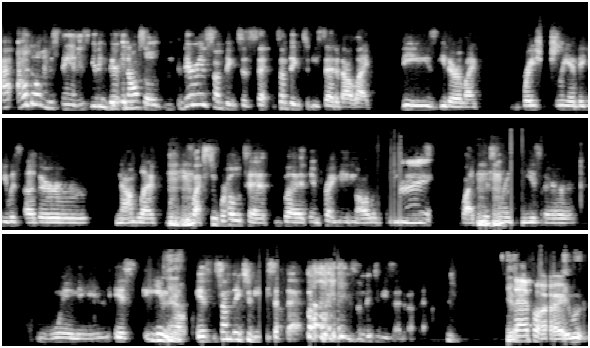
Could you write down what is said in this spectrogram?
I, I don't understand. It's getting there, and also there is something to say, something to be said about like these either like racially ambiguous other non-black Mhm. he's like super hotep but impregnating all of these Right. like Mhm. miscellaneous other women it's you know it's something to be said that something to be said about that Yeah. That part. it would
